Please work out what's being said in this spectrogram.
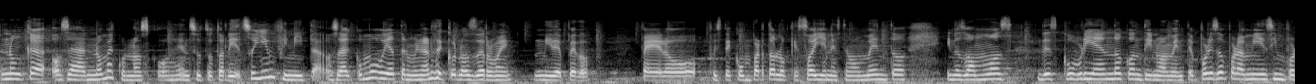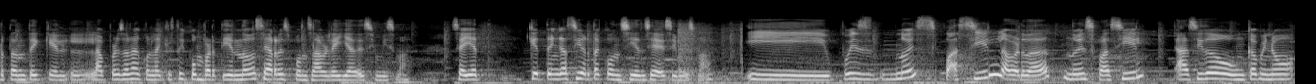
nunca, o sea, no me conozco en su totalidad. Soy infinita. O sea, ¿cómo voy a terminar de conocerme? Ni de pedo. Pero pues te comparto lo que soy en este momento y nos vamos descubriendo continuamente. Por eso para mí es importante que la persona con la que estoy compartiendo sea responsable ya de sí misma. O sea, ella que tenga cierta conciencia de sí misma. Y pues no es fácil, la verdad, no es fácil. Ha sido un camino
